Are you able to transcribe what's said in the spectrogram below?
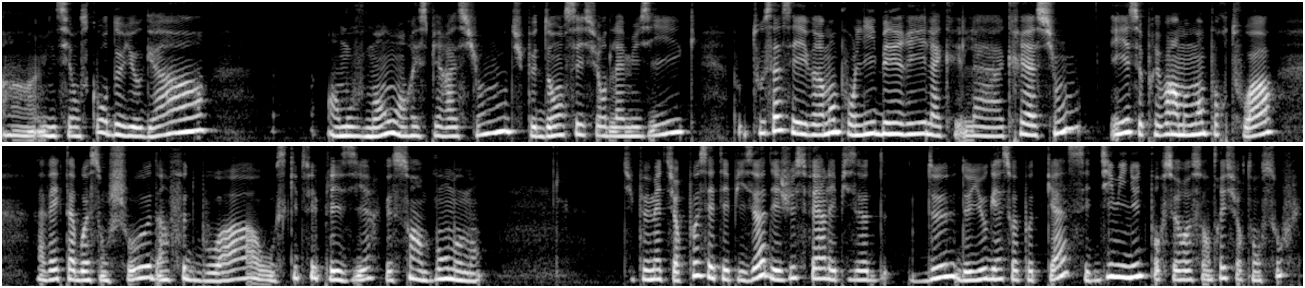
une séance courte de yoga, en mouvement ou en respiration, tu peux danser sur de la musique. Tout ça, c'est vraiment pour libérer la, création et se prévoir un moment pour toi avec ta boisson chaude, un feu de bois ou ce qui te fait plaisir, que ce soit un bon moment. Tu peux mettre sur pause cet épisode et juste faire l'épisode 2 de Yoga Soit Podcast. C'est 10 minutes pour se recentrer sur ton souffle.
